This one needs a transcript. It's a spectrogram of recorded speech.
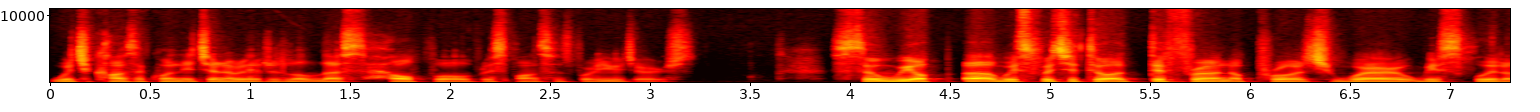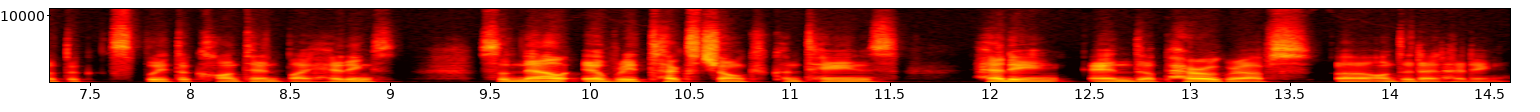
which consequently generated less helpful responses for users. So we, uh, we switched it to a different approach where we split, up the, split the content by headings. So now every text chunk contains heading and the paragraphs uh, under that heading.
